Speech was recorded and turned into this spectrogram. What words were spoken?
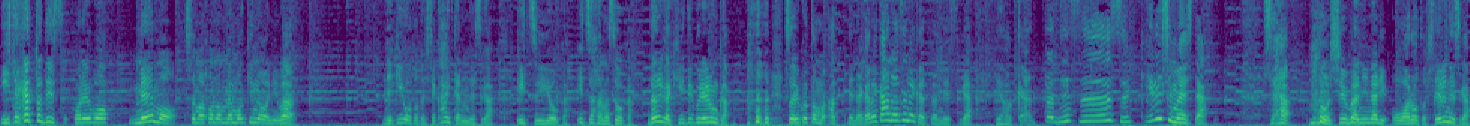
言いたかったですこれをメモスマホのメモ機能には出来事として書いてあるんですが、いつ言おうか、いつ話そうか、誰が聞いてくれるんか、そういうこともあってなかなか話せなかったんですが、よかったです。すっきりしました。さあ、もう終盤になり終わろうとしてるんですが、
